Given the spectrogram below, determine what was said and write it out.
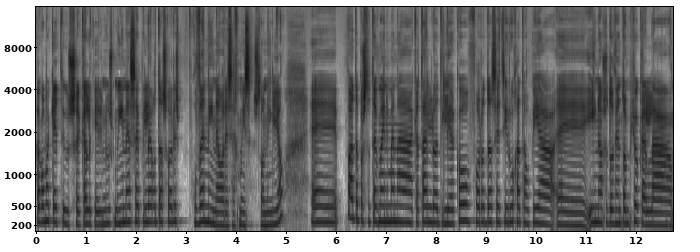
ακόμα και τους καλοκαιρινούς μήνες επιλέγοντας ώρες που δεν είναι ώρες αχμής στον ήλιο. Ε, πάντα προστατευμένοι με ένα κατάλληλο αντιλιακό, φορώντας έτσι ρούχα τα οποία ε, είναι όσο το δυνατόν πιο καλά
